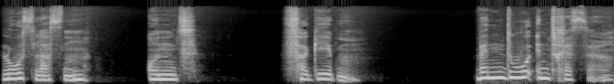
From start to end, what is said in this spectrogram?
loslassen und vergeben. Wenn du Interesse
